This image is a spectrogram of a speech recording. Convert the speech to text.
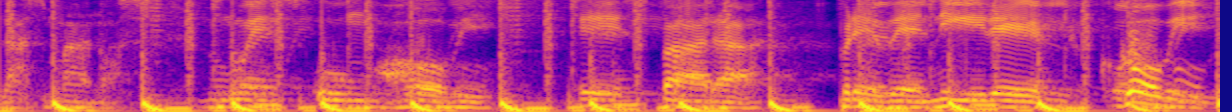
Las manos. No es un hobby, es para prevenir el COVID,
